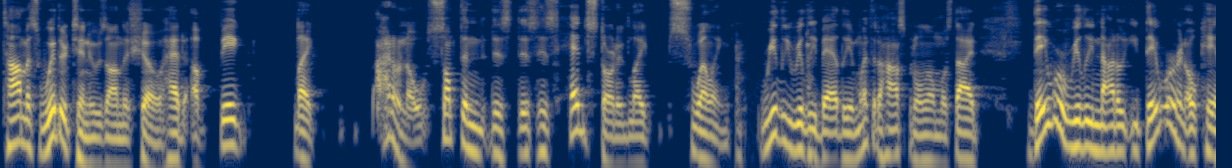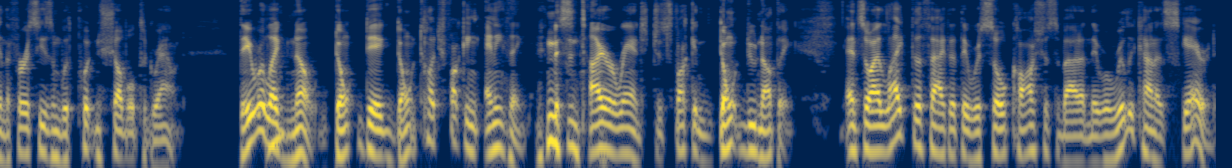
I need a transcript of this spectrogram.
Thomas Winterton, who's on the show, had a big like I don't know something. This this his head started like swelling really really badly and went to the hospital and almost died. They were really not. They weren't okay in the first season with putting shovel to ground. They were like, mm-hmm. no, don't dig, don't touch fucking anything in this entire ranch. Just fucking don't do nothing. And so I liked the fact that they were so cautious about it and they were really kind of scared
